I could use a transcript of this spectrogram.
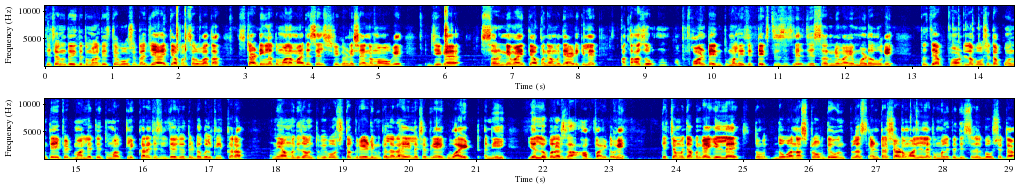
त्याच्यानंतर इथे तुम्हाला दिसते बघू शकता जे आहे ते आपण सर्व आता स्टार्टिंगला तुम्हाला माहीत असेल श्री गणेशाय नमा ओके जे काय सरनेम आहे ते आपण यामध्ये ॲड केले आहेत. आता हा जो फॉन्ट आहे तुम्हाला हे जे टेक्स्ट दिसत असेल जे सरनेम आहे मड ओके? तर त्या फॉन्टला बघू शकता कोणते इफेक्ट मारले ते तुम्हाला क्लिक करायचे असेल त्याच्यावरती डबल क्लिक करा. आणि यामध्ये जाऊन तुम्ही बघू शकता ग्रेडिन कलर आहे. लक्षात घ्या एक व्हाईट आणि येल्लो कलरचा हाफ व्हाईट ओके? त्याच्यामध्ये आपण काय केलेलं आहे तो दोघांना स्ट्रोक देऊन प्लस एंटर शॅडो मारलेला आहे तुम्हाला इथे दिसत असेल बघू शकता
